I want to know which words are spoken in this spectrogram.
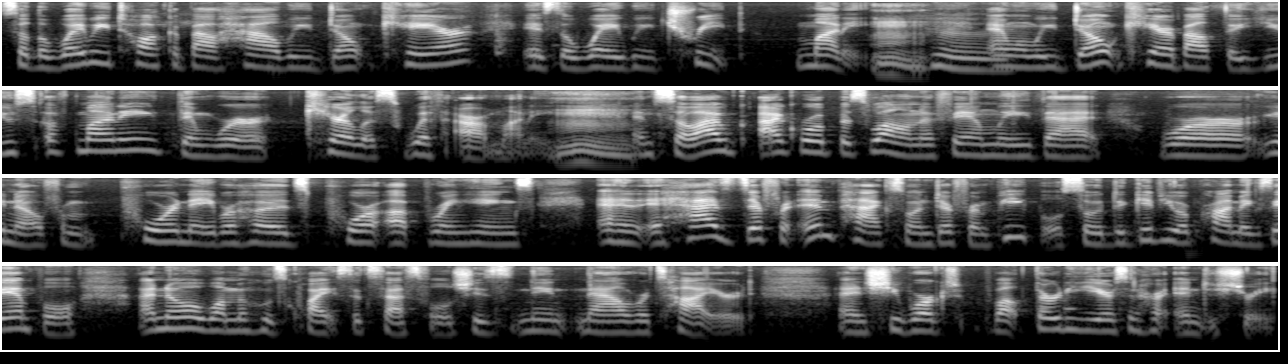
So the way we talk about how we don't care is the way we treat money. Mm. Hmm. And when we don't care about the use of money, then we're careless with our money. Mm. And so I, I grew up as well in a family that were, you know, from poor neighborhoods, poor upbringings, and it has different impacts on different people. So to give you a prime example, I know a woman who's quite successful. She's now retired, and she worked about 30 years in her industry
